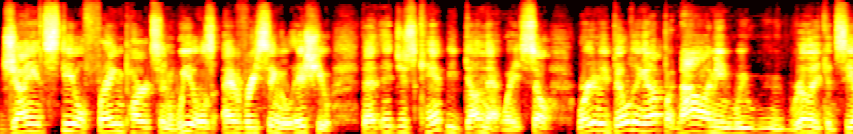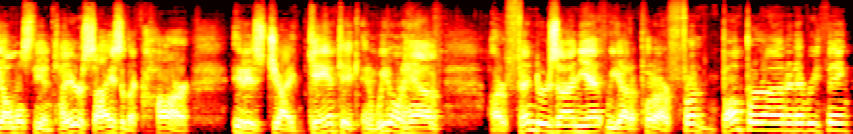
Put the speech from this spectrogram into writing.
giant steel frame parts and wheels every single issue. That It just can't be done that way. So we're going to be building it up, but now, I mean, we really can see almost the entire size of the car. It is gigantic, and we don't have our fenders on yet. We got to put our front bumper on and everything.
